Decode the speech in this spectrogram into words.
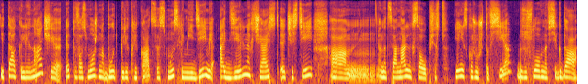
И так или иначе это, возможно, будет перекликаться с мыслями, идеями отдельных часть, э, частей а, национальных сообществ. Я не скажу, что все, безусловно, всегда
